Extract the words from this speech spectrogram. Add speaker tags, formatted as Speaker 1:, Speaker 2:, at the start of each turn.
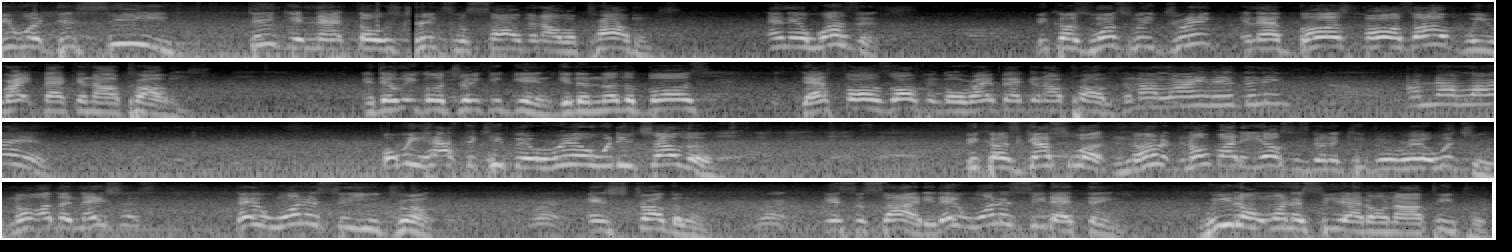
Speaker 1: We were deceived thinking that those drinks were solving our problems. And it wasn't. Because once we drink and that buzz falls off, we right back in our problems. And then we go drink again, get another buzz, that falls off and go right back in our problems. Am I lying, Anthony? No. I'm not lying. But we have to keep it real with each other. Because guess what? None, nobody else is going to keep it real with you. No other nations, they want to see you drunk
Speaker 2: Right.
Speaker 1: and struggling
Speaker 2: Right.
Speaker 1: in society. They want to see that thing. We don't want to see that on our people.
